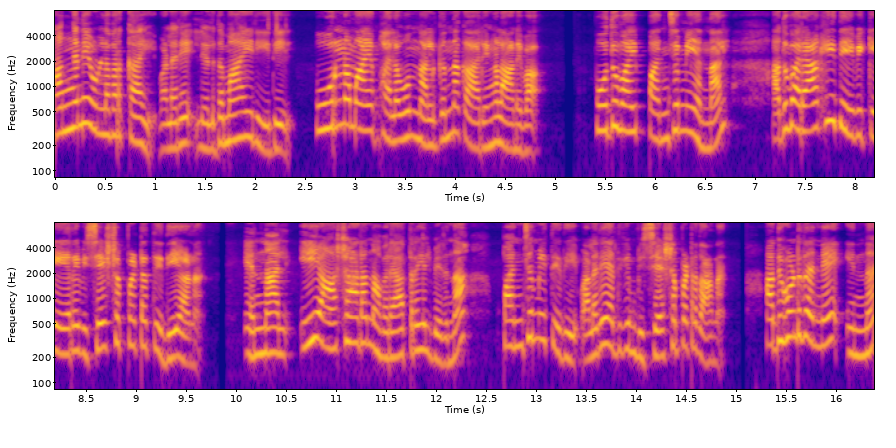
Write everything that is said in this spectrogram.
അങ്ങനെയുള്ളവർക്കായി വളരെ ലളിതമായ രീതിയിൽ പൂർണമായ ഫലവും നൽകുന്ന കാര്യങ്ങളാണിവ. പൊതുവായി പഞ്ചമി എന്നാൽ അത് വരാഹി ദേവിക്ക് ഏറെ വിശേഷപ്പെട്ട തിഥിയാണ്. എന്നാൽ ഈ ആഷാഢ നവരാത്രിയിൽ വരുന്ന പഞ്ചമി തിഥി വളരെയധികം വിശേഷപ്പെട്ടതാണ്. അതുകൊണ്ട് തന്നെ ഇന്ന്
